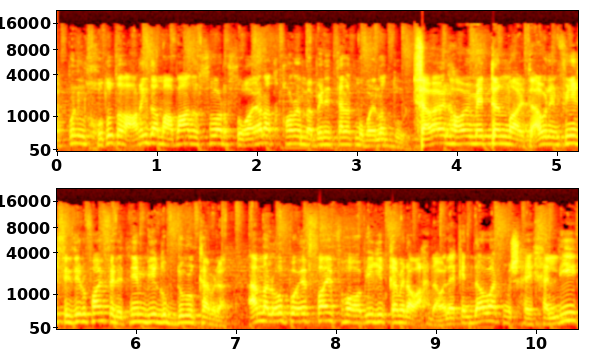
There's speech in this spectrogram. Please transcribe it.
هتكون الخطوط العريضة مع بعض الصور الصغيرة تقارن ما بين الثلاث موبايلات دول. سواء الهواوي ميت 10 لايت أو الانفينكس 05 الاثنين بيجوا ب dual camera أما الأوبو إف 5 هو بيجي بكاميرا واحدة ولكن دوت مش هيخليه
